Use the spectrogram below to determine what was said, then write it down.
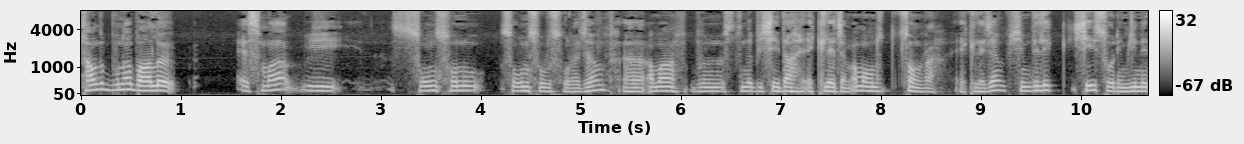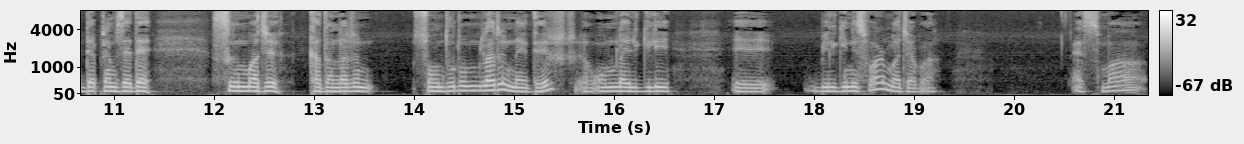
Tam da buna bağlı Esma bir son sonu son soru soracağım ee, ama bunun üstünde bir şey daha ekleyeceğim ama onu sonra ekleyeceğim. Şimdilik şeyi sorayım yine depremzede sığınmacı kadınların son durumları nedir? Ee, onunla ilgili e, bilginiz var mı acaba? Esma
